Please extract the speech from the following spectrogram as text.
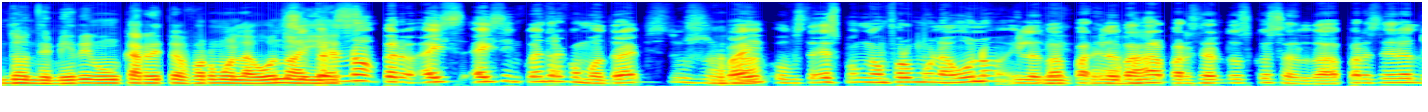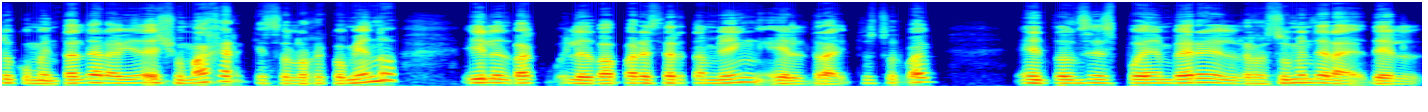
Donde miren un carrito de Fórmula 1. Sí, ahí pero es. no, pero ahí, ahí se encuentra como Drive to Survive. Ajá. Ustedes pongan Fórmula 1 y les, va a les van a aparecer dos cosas. Les va a aparecer el documental de la vida de Schumacher, que se lo recomiendo, y les va, les va a aparecer también el Drive to Survive. Entonces pueden ver el resumen de la, del-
